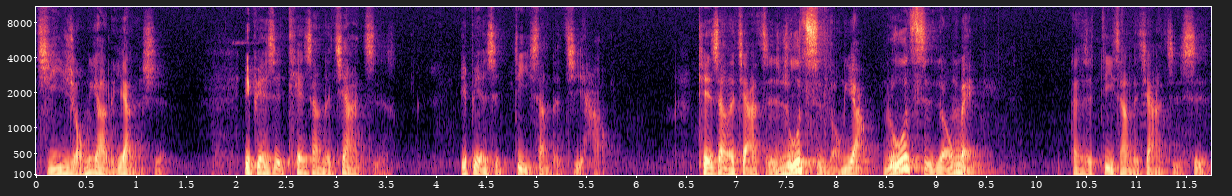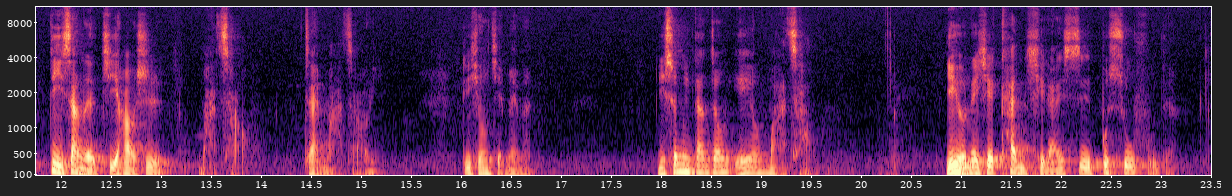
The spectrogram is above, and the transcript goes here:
极荣耀的样式，一边是天上的价值，一边是地上的记号。天上的价值如此荣耀，如此荣美，但是地上的价值是地上的记号是马槽，在马槽里。弟兄姐妹们，你生命当中也有马槽，也有那些看起来是不舒服的，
